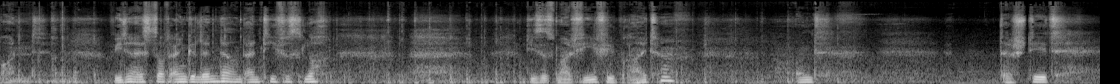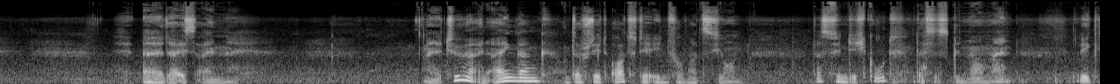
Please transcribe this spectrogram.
Und wieder ist dort ein Geländer und ein tiefes Loch. Dieses Mal viel, viel breiter. Und da steht, äh, da ist ein, eine Tür, ein Eingang und da steht Ort der Information. Das finde ich gut. Das ist genau mein Weg.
